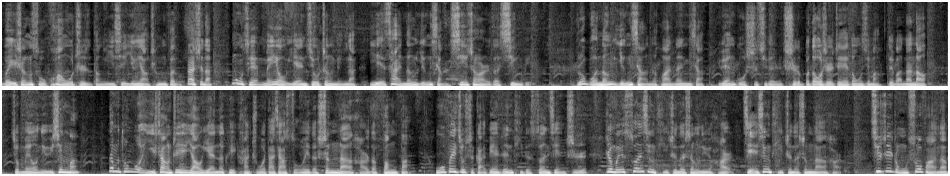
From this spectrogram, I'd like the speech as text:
维生素、矿物质等一些营养成分，但是呢，目前没有研究证明啊，野菜能影响新生儿的性别。如果能影响的话，那你想，远古时期的人吃的不都是这些东西吗？对吧？难道就没有女性吗？那么通过以上这些谣言呢，可以看出大家所谓的生男孩的方法，无非就是改变人体的酸碱值，认为酸性体质呢生女孩，碱性体质呢生男孩。其实这种说法呢，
